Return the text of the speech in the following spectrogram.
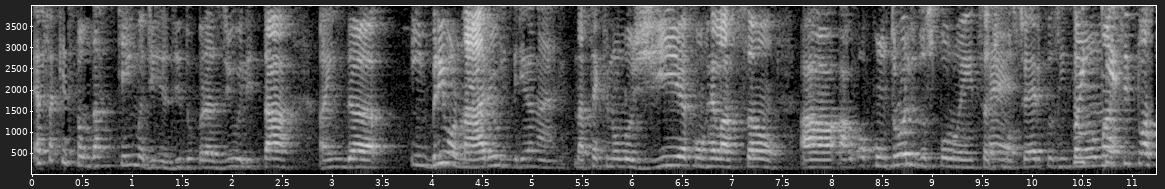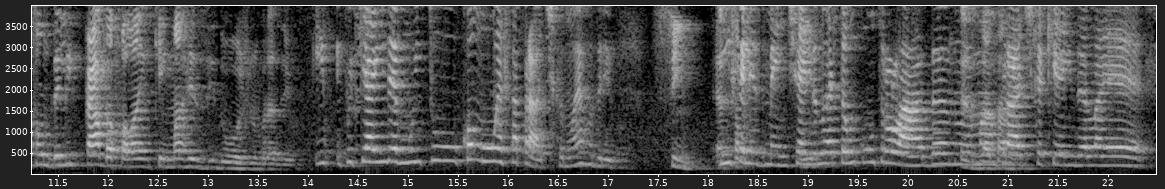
Essa questão da queima de resíduo, o Brasil ele está ainda embrionário Embrionário. na tecnologia com relação a- a- ao controle dos poluentes É. atmosféricos, então é Porque- uma situação delicada falar em queimar resíduo hoje no Brasil. E, e porque ainda é muito comum essa prática, não é, Rodrigo? Sim, essa Infelizmente, ainda não é tão controlada, não é uma Exatamente. prática que ainda ela é,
